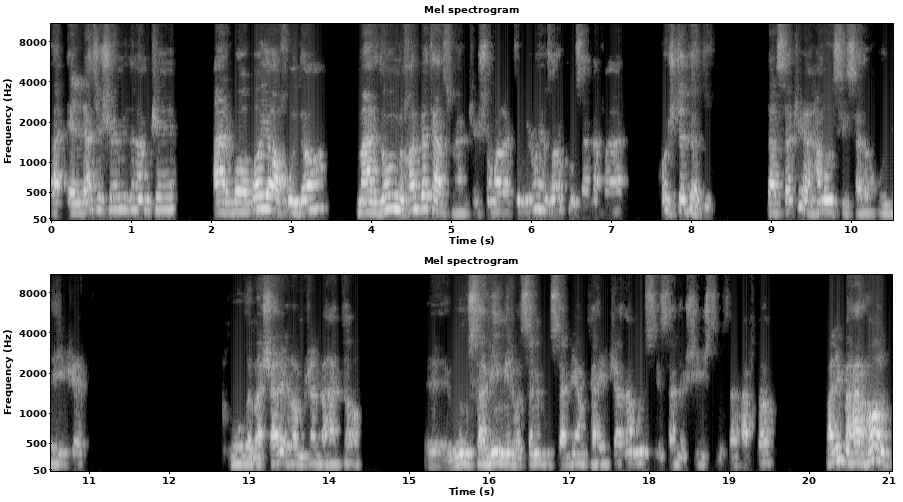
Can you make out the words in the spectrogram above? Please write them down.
و علتش رو می‌دونم که اربابای آخوندا مردم می‌خوان بترسونن که شما رفتین بیرون 1500 نفر کشته دادید در که همون 300 خونده ای که حقوق بشر اعلام کرد و حتی موسوی میر حسین موسوی هم تحریک کرد همون 306 370 ولی به هر حال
